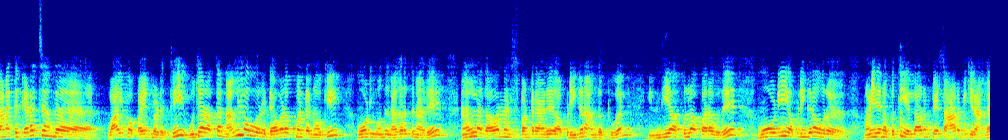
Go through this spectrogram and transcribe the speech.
தனக்கு கிடைச்ச அந்த வாய்ப்பை பயன்படுத்தி குஜராத்தை நல்ல ஒரு டெவலப்மெண்ட்டை நோக்கி மோடி வந்து நகர்த்தினாரு. நல்ல கவர்னன்ஸ் பண்ணுறாரு அப்படிங்கிற அந்த புகழ் இந்தியா ஃபுல்லாக பரவுது. மோடி அப்படிங்கிற ஒரு மனிதனை பற்றி எல்லாரும் பேச ஆரம்பிக்கிறாங்க.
